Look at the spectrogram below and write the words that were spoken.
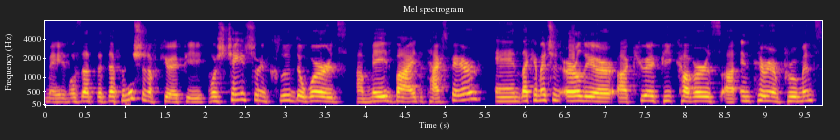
made was that the definition of QIP was changed to include the words uh, made by the taxpayer. And like I mentioned earlier, uh, QIP covers uh, interior improvements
